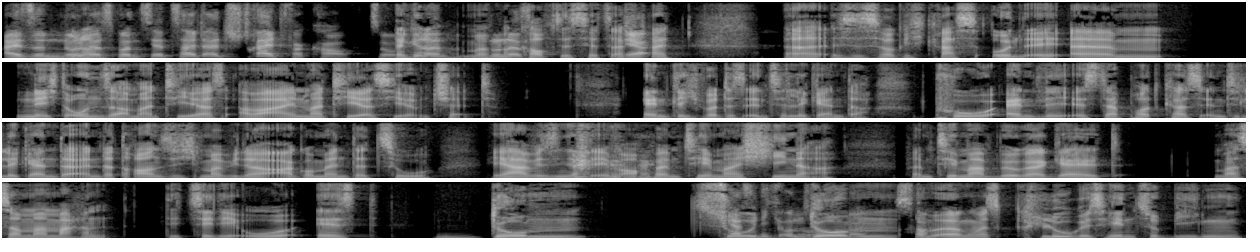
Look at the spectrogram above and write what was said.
also nur, genau. dass man es jetzt halt als Streit verkauft. So, Ja, genau, ne? man Nur, verkauft es jetzt als Ja. Streit. Äh, es ist wirklich krass. Und äh, ähm, nicht unser Matthias, aber ein Matthias hier im Chat. Endlich wird es intelligenter. Puh, endlich ist der Podcast intelligenter da trauen sich mal wieder Argumente zu. Ja, wir sind jetzt eben auch beim Thema China. Beim Thema Bürgergeld, was soll man machen? Die CDU ist dumm, zu dumm, um irgendwas Kluges hinzubiegen.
